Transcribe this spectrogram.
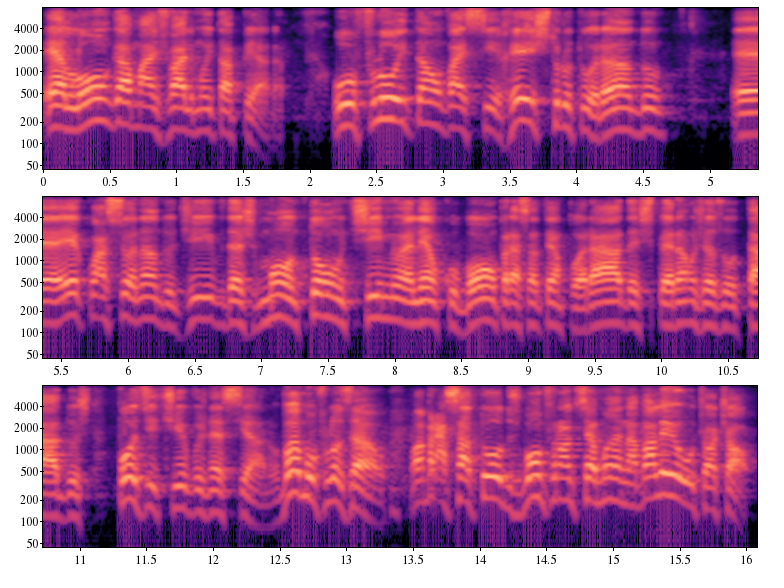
É longa, mas vale muito a pena. O Flu, então, vai se reestruturando, é, equacionando dívidas, montou um time, um elenco bom para essa temporada. Esperamos resultados positivos nesse ano. Vamos, Flusão! Um abraço a todos, bom final de semana, valeu, tchau, tchau.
